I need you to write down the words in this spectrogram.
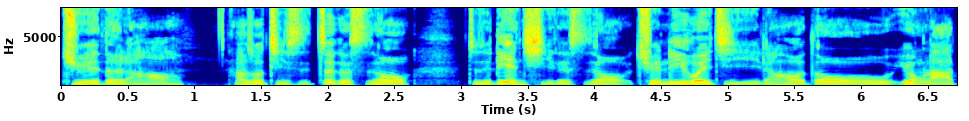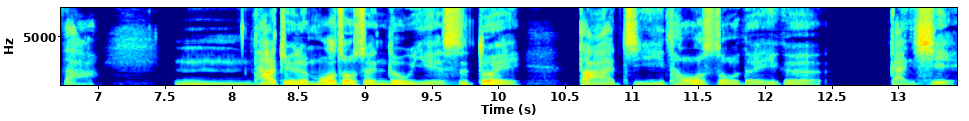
觉得，然后他说，其实这个时候就是练习的时候全力挥击，然后都用拉打。嗯，他觉得某种程度也是对打击投手的一个感谢。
